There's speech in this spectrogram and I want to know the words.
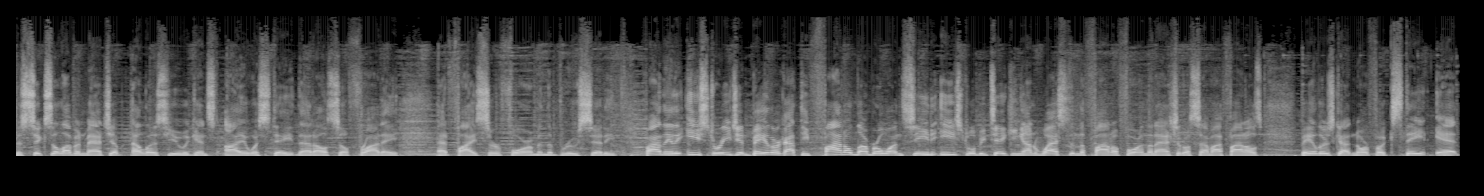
The 6 11 matchup LSU against Iowa State. That also Friday at Fiserv Forum in the Brew City. Finally, the East region, Baylor got the final number one seed. East will be taking on West in the Final Four in the national semifinals. Baylor's got Norfolk State at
